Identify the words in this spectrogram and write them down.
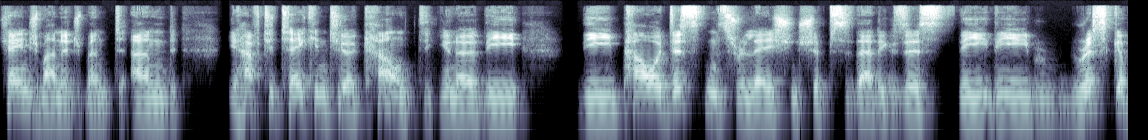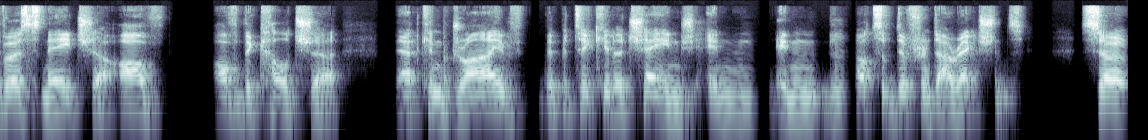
change management, and you have to take into account, you know, the the power distance relationships that exist, the the risk averse nature of of the culture that can drive the particular change in in lots of different directions. So,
